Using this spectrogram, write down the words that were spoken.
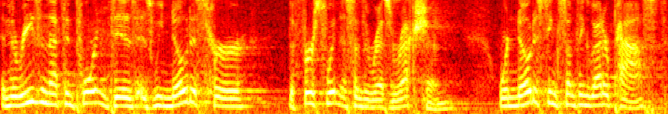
And the reason that's important is as we notice her, the first witness of the resurrection, we're noticing something about her past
